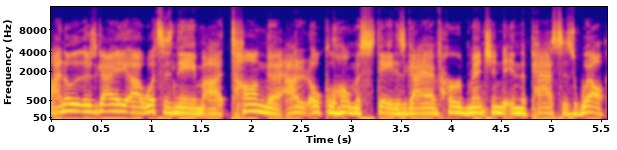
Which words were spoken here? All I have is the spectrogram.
I know that there's a guy, uh, what's his name? Uh, Tonga out at Oklahoma State is a guy I've heard mentioned in the past as well.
